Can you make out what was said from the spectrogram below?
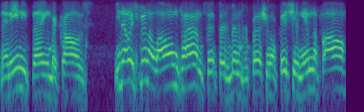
than anything because. You know, it's been a long time since there's been professional fishing in the fall.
